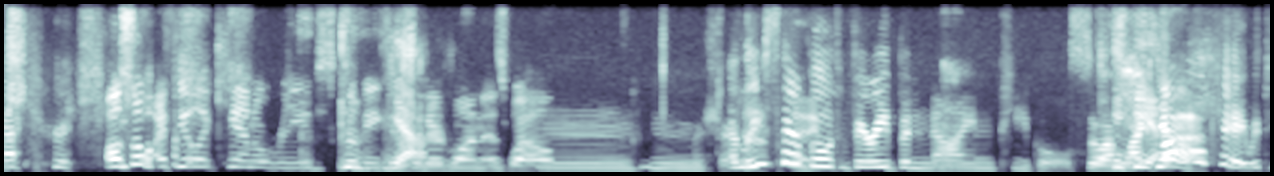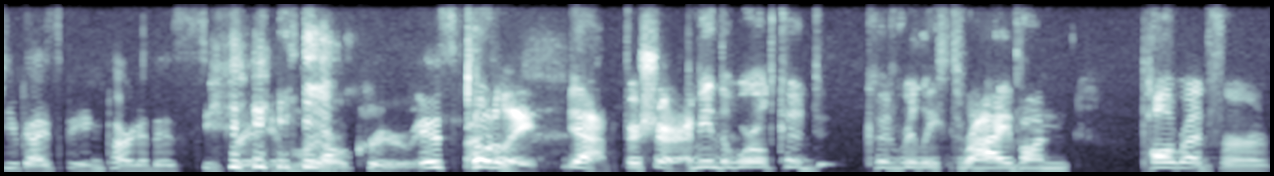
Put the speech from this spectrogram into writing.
gosh. accurate. Also, I feel like Keanu Reeves could be Yeah. considered one as well. Mm, mm. For sure. At least they're Hey. both very benign people, so I'm like, Yeah. I'm okay with you guys being part of this secret immortal Yeah. crew. It's. Totally. Yeah, for sure. I mean, the world could could really thrive on Paul Rudd for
